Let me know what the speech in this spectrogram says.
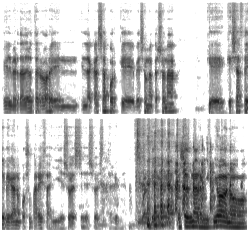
el verdadero terror en, la casa porque ves a una persona que, se hace vegano por su pareja y eso es, eso es terrible. Igual que hacerse de una religión o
